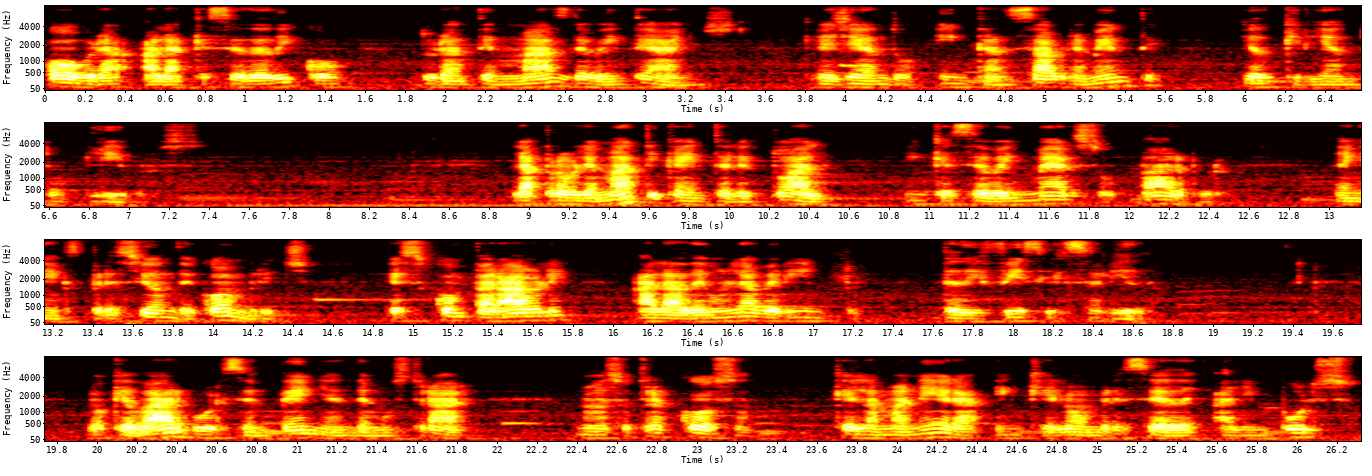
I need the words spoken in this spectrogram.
obra a la que se dedicó durante más de 20 años, leyendo incansablemente y adquiriendo libros. La problemática intelectual en que se ve inmerso en expresión de Gombrich es comparable a la de un laberinto de difícil salida. Lo que Barbour se empeña en demostrar no es otra cosa que la manera en que el hombre cede al impulso,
